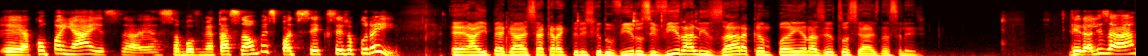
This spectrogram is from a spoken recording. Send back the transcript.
é, acompanhar essa, essa movimentação, mas pode ser que seja por aí. É, aí pegar essa característica do vírus e viralizar a campanha nas redes sociais, né, Celede? Viralizar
